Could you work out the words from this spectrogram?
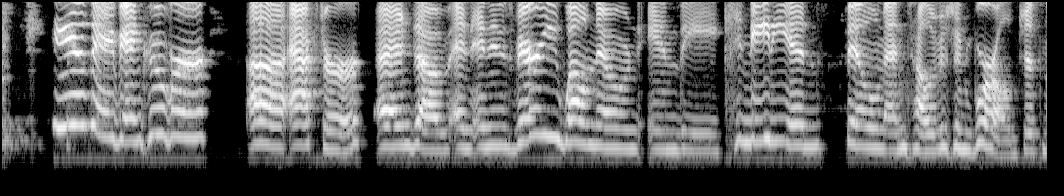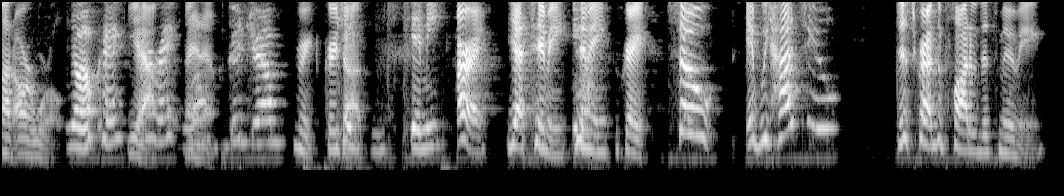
he is a Vancouver uh, actor, and um, and and is very well known in the Canadian film and television world, just not our world. Okay. Yeah, All right. Well, good job, Great, great job. Timmy. All right, yeah, Timmy, Yeah. Timmy, great. So if we had to describe the plot of this movie,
